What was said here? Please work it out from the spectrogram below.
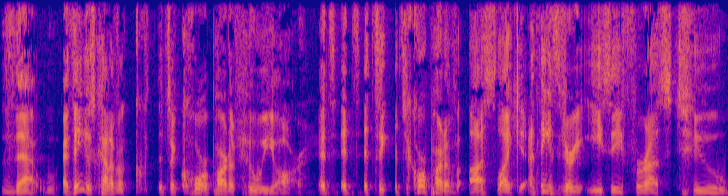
that I think is kind of a it's a core part of who we are. It's it's it's a it's a core part of us. Like I think it's very easy for us to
